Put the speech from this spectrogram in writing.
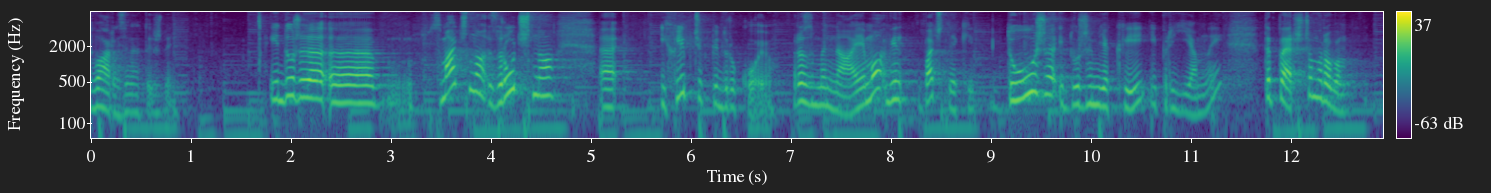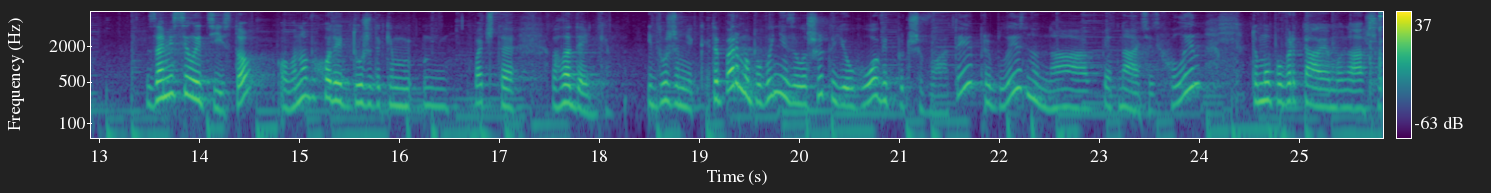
два рази на тиждень. І дуже е, смачно, зручно. Е, і хлібчик під рукою. Розминаємо. Він, бачите, який дуже і дуже м'який і приємний. Тепер що ми робимо? Замісили тісто, воно виходить дуже таким, бачите, гладеньким і дуже м'яке. Тепер ми повинні залишити його відпочивати приблизно на 15 хвилин. Тому повертаємо нашу,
